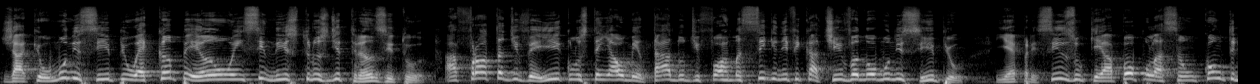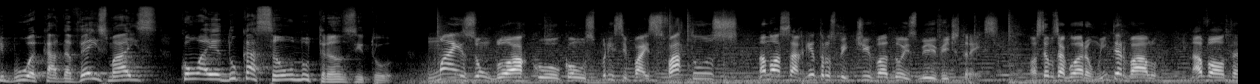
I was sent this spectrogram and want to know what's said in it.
já que o município é campeão em sinistros de trânsito. A frota de veículos tem aumentado de forma significativa no município e é preciso que a população contribua cada vez mais com a educação no trânsito. Mais um bloco com os principais fatos na nossa retrospectiva 2023. Nós temos agora um intervalo na volta,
